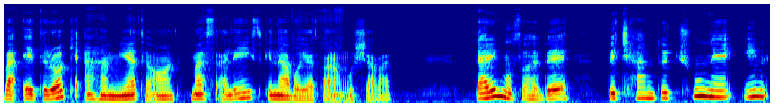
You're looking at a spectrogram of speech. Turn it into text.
و ادراک اهمیت آن مسئله است که نباید فراموش شود. در این مصاحبه به چند و چون این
